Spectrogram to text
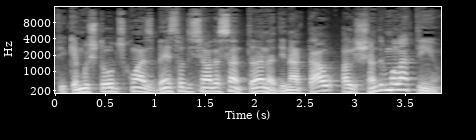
Fiquemos todos com as bênçãos de Senhora Santana, de Natal, Alexandre Mulatinho.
